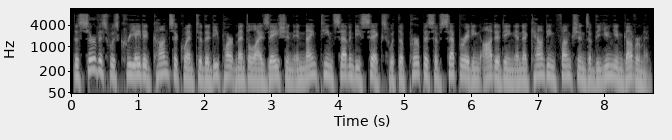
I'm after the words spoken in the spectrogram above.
The service was created consequent to the departmentalization in 1976 with the purpose of separating auditing and accounting functions of the Union government.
